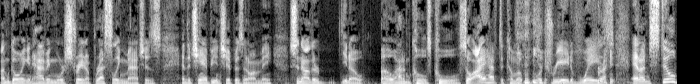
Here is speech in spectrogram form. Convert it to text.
I'm going and having more straight up wrestling matches, and the championship isn't on me. So now they're you know. Oh, Adam Cole's cool. So I have to come up with more creative ways, and I'm still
